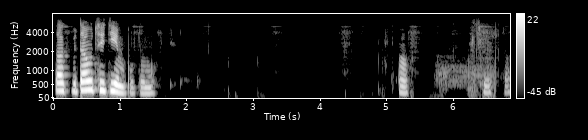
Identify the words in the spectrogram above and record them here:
Так, підемо цей дім потім. А, щось так.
